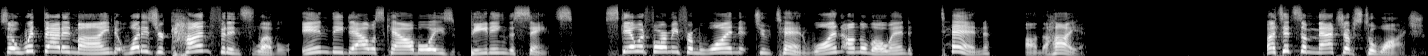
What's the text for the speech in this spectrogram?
So, with that in mind, what is your confidence level in the Dallas Cowboys beating the Saints? Scale it for me from 1 to 10. 1 on the low end, 10 on the high end. Let's hit some matchups to watch.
